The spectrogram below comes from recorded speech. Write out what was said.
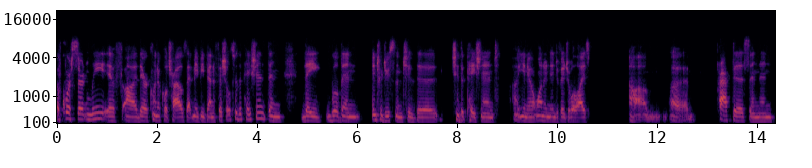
Of course, certainly, if uh, there are clinical trials that may be beneficial to the patient, then they will then introduce them to the to the patient, uh, you know, on an individualized um, uh, practice, and then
